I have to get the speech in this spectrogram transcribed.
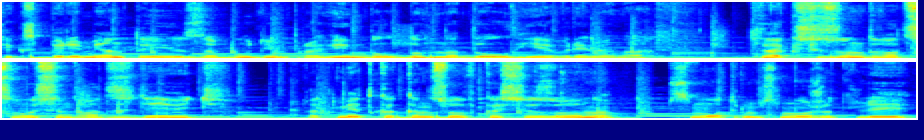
эксперимент и забудем про Вимблдон на долгие времена. Так, сезон 28-29 Отметка концовка сезона. Смотрим, сможет ли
